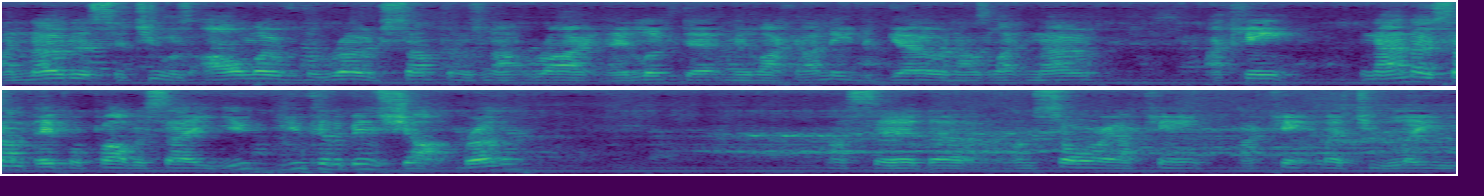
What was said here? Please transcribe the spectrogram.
I noticed that you was all over the road. Something's not right. And they looked at me like I need to go. And I was like, no, I can't. And I know some people probably say, you, you could have been shot, brother. I said, uh, I'm sorry, I can't, I can't let you leave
